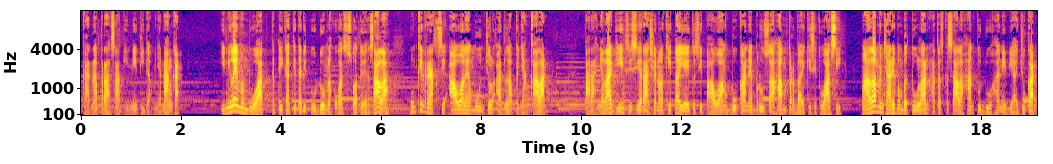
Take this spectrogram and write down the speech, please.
karena perasaan ini tidak menyenangkan. Inilah yang membuat ketika kita dituduh melakukan sesuatu yang salah, mungkin reaksi awal yang muncul adalah penyangkalan. Parahnya lagi, sisi rasional kita yaitu si pawang bukannya berusaha memperbaiki situasi, malah mencari pembetulan atas kesalahan tuduhan yang diajukan.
